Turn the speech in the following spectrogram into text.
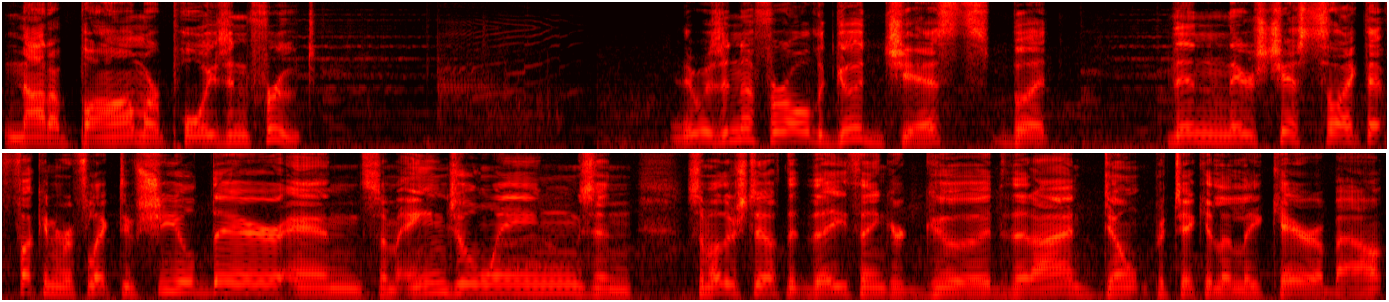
not a bomb or poison fruit. There was enough for all the good chests, but then there's chests like that fucking reflective shield there and some angel wings and some other stuff that they think are good that I don't particularly care about.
